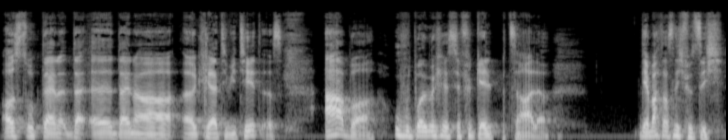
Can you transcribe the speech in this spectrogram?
Ausdruck deiner de, äh, deiner äh, Kreativität ist. Aber Uwe Boll möchte es ja für Geld bezahle. Der macht das nicht für sich.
